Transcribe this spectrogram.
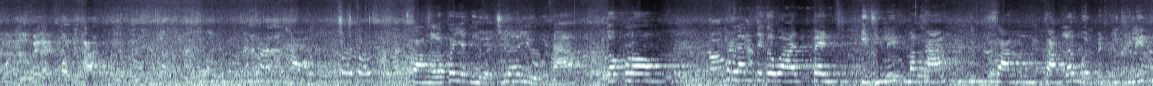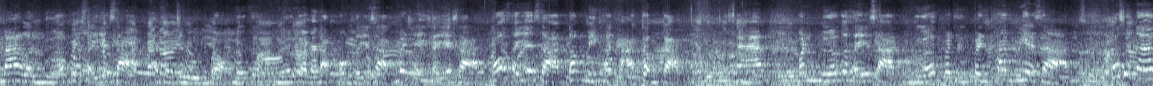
ผลหรือไม่ได้ผลครับ ค่ะฟังแล้วก็ยัง เหลือเชื่ออยู่นะ ตกลงพลังจักรวาลเป็นอิทธิฤทธิ์มั้งคะ ฟังฟังแล้วเหมือนเป็นอิทธิฤทธิ์มากเลยเหนือกว่าไสยศาสตร์อาจารย์จรูนบอกเหนือกว่าเหนือกว่าระดับของไสยศาสตร์ไม่ใช่ไสยศาสตร์เพราะไสยศาสตร์ต้องมีคาถากำกับนะฮะมันเหนือกว่าไสยศาสตร์เหนือไปถึงเป็นขั้นวิทยาศาสตร์ เพราะฉะนั้น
